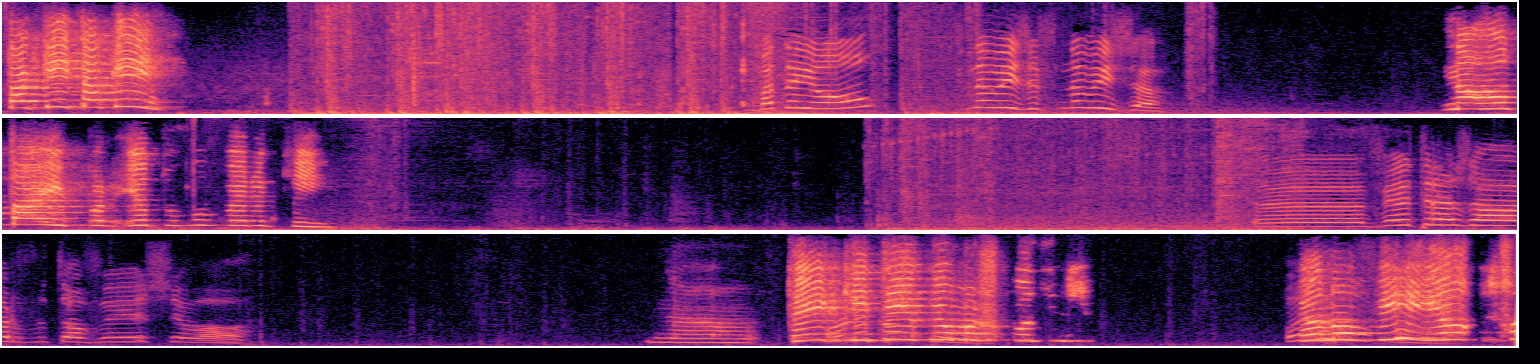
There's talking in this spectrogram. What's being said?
tá aqui, tá aqui! Matei um! Finaliza, finaliza! Não, ele tá aí. pera- Eu te vou ver aqui. Uh, vem atrás da árvore, talvez, sei lá. Não. Tem aqui, tem aqui umas coisas. Eu não vi, ele só.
